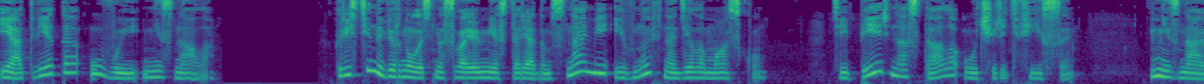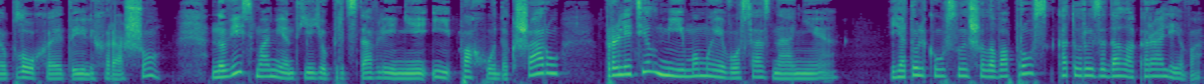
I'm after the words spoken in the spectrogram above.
И ответа, увы, не знала. Кристина вернулась на свое место рядом с нами и вновь надела маску. Теперь настала очередь Фисы. Не знаю, плохо это или хорошо, но весь момент ее представления и похода к шару пролетел мимо моего сознания. Я только услышала вопрос, который задала королева.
